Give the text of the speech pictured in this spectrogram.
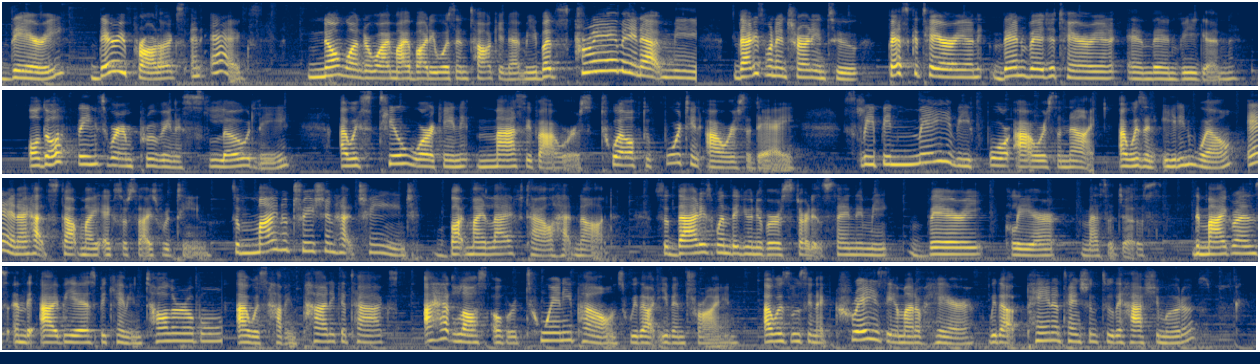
dairy, dairy products, and eggs. No wonder why my body wasn't talking at me, but screaming at me. That is when I turned into pescatarian, then vegetarian, and then vegan. Although things were improving slowly, I was still working massive hours, 12 to 14 hours a day, sleeping maybe four hours a night. I wasn't eating well and I had stopped my exercise routine. So my nutrition had changed, but my lifestyle had not. So that is when the universe started sending me very clear messages. The migraines and the IBS became intolerable. I was having panic attacks. I had lost over 20 pounds without even trying. I was losing a crazy amount of hair without paying attention to the Hashimoto's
